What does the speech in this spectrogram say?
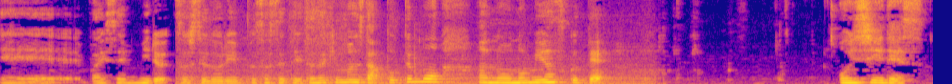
えー、焙煎ミル、そしてドリップさせていただきました。とっても、あの、飲みやすくて、美味しいです。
